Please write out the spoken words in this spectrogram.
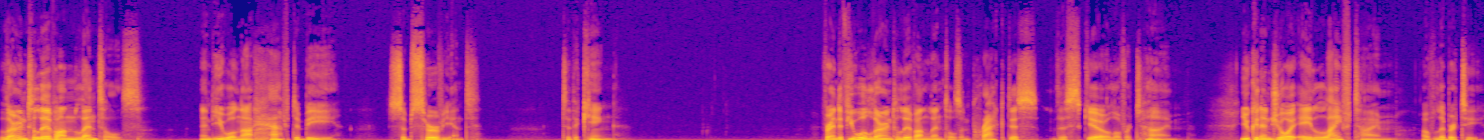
Learn to live on lentils, and you will not have to be subservient to the king. Friend, if you will learn to live on lentils and practice the skill over time, you can enjoy a lifetime of liberty.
